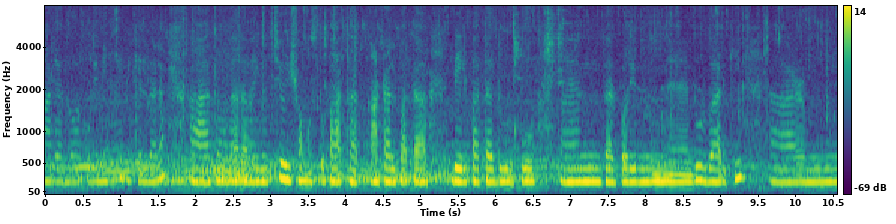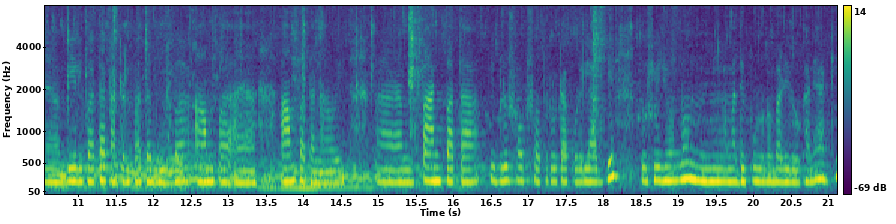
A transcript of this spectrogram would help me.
মাজা ধোয়া করে নিচ্ছি বিকেলবেলা। তোমার দাদাভাই হচ্ছে ওই সমস্ত পাতা, কাঁঠাল পাতা, বেল পাতা উম, তারপরে দূর্বা আর কি আর উম, বেল পাতা কাঁঠাল পাতা দূর্বা আম আম পাতা না ওই পান পাতা এগুলো সব সতেরোটা করে লাগবে। তো সেই জন্য আমাদের পুরনো বাড়ির ওখানে আর কি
